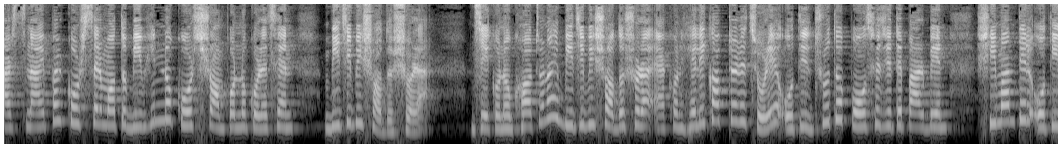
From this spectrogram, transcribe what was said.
আর স্নাইপার কোর্সের মতো বিভিন্ন কোর্স সম্পন্ন করেছেন বিজিবি সদস্যরা। যে কোনো ঘটনায় বিজিবি সদস্যরা এখন হেলিকপ্টারে চড়ে অতি দ্রুত পৌঁছে যেতে পারবেন সীমান্তের অতি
